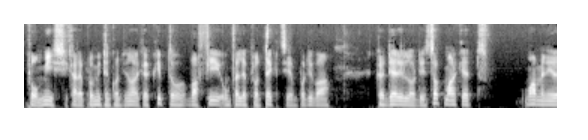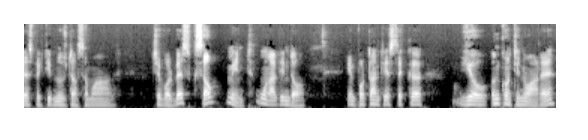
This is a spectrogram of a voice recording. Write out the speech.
promis și care promit în continuare că cripto va fi un fel de protecție împotriva căderilor din stock market, oamenii respectiv nu-și dau seama ce vorbesc sau mint. Una din două. Important este că eu, în continuare,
